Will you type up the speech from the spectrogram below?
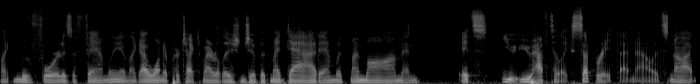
like move forward as a family and like I want to protect my relationship with my dad and with my mom and it's you you have to like separate that now. It's not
